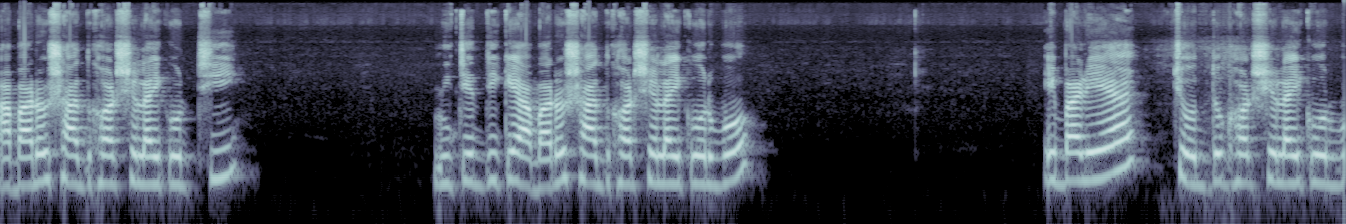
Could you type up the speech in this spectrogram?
আবারও সাত ঘর সেলাই করছি। নিচের দিকে আবারও সাত ঘর সেলাই করব। এবারে চোদ্দ ঘর সেলাই করব।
